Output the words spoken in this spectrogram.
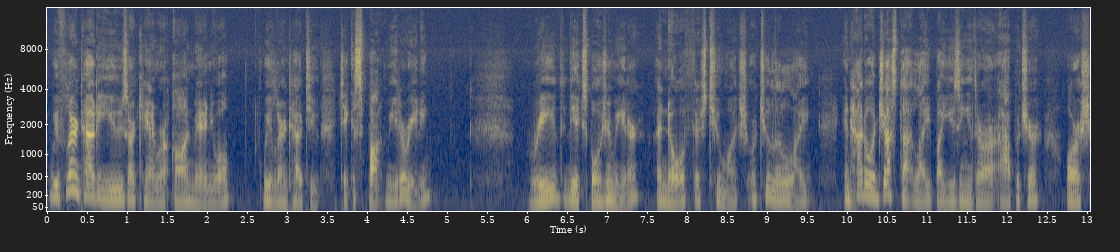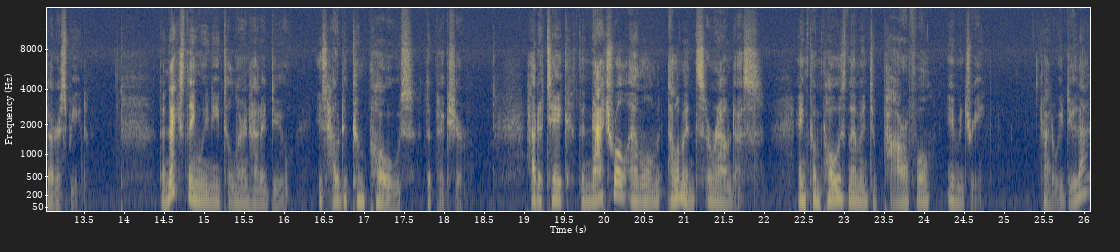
we've learned how to use our camera on manual. We've learned how to take a spot meter reading, read the exposure meter and know if there's too much or too little light, and how to adjust that light by using either our aperture or our shutter speed. The next thing we need to learn how to do is how to compose the picture, how to take the natural elements around us and compose them into powerful imagery. How do we do that?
